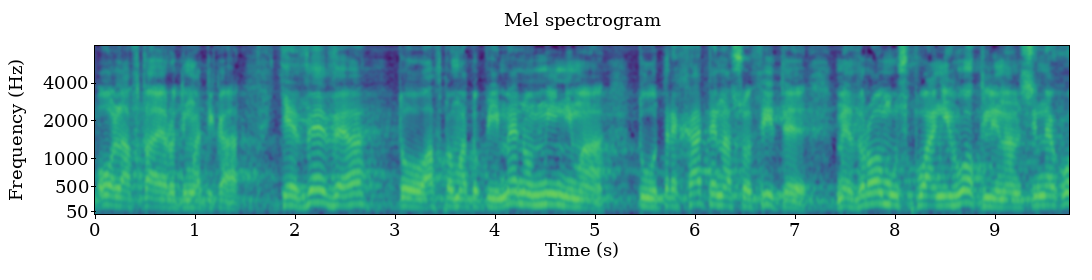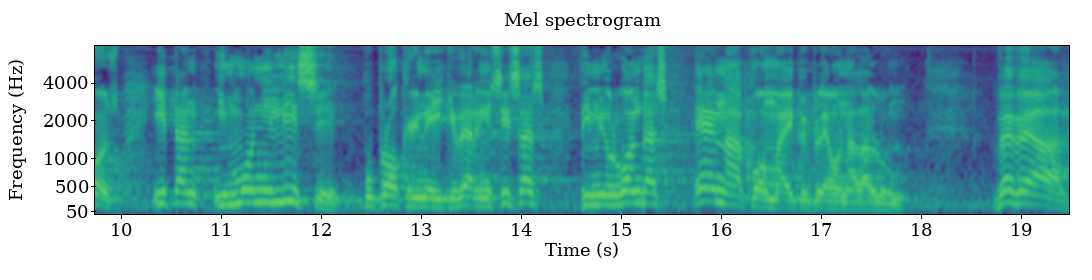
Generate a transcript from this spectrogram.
όλα αυτά ερωτηματικά. Και βέβαια το αυτοματοποιημένο μήνυμα του «τρεχάτε να σωθείτε» με δρόμους που ανοιγόκλιναν συνεχώς ήταν η μόνη λύση που πρόκρινε η κυβέρνησή σας δημιουργώντας ένα ακόμα επιπλέον αλαλούμ. Βέβαια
